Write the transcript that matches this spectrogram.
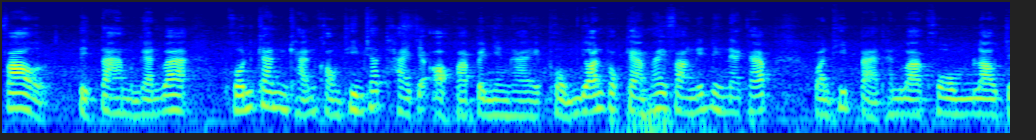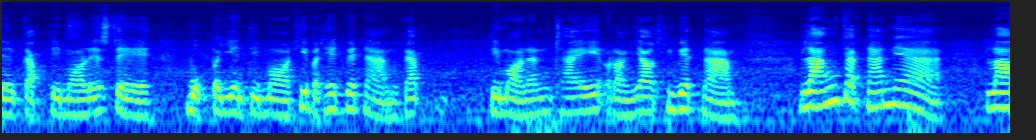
เฝ้าติดตามเหมือนกันว่าผลการแข่งขันของทีมชาติไทยจะออกมาเป็นยังไง ผมย้อนโปรแกรมให้ฟังนิดนึงนะครับ วันที่ 8 ธันวาคม เราเจอกับติมอร์เลสเตบุกไปเยือนติมอร์ที่ประเทศเวียดนามครับ ติมอร์นั้นใช้รังเย้าที่เวียดนาม หลังจากนั้นเนี่ย เรา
